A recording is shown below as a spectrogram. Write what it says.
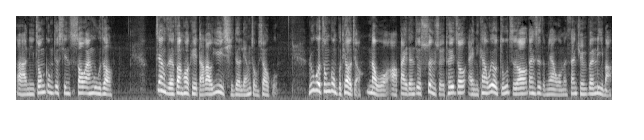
啊！你中共就先稍安勿躁。这样子的放话可以达到预期的两种效果。如果中共不跳脚，那我啊拜登就顺水推舟。哎，你看我有阻止哦，但是怎么样？我们三权分立嘛，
